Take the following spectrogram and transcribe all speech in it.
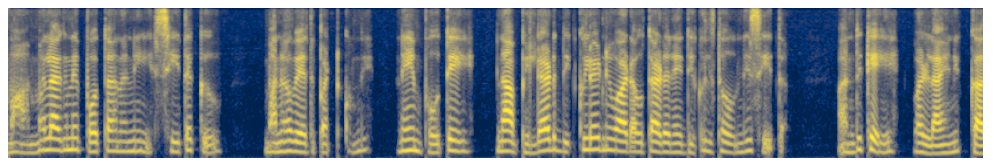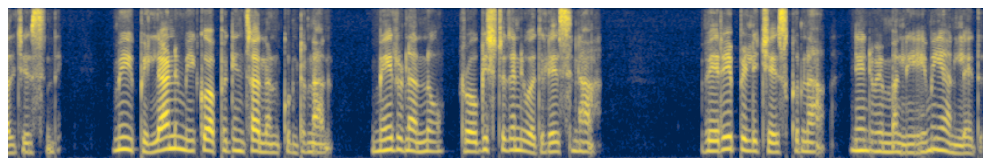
మా అమ్మలాగనే పోతానని సీతకు మనోవేద పట్టుకుంది. నేను పోతే నా పిల్లాడు దిక్కులేని వాడవుతాడనే దిగులతో ఉంది సీత. అందుకే వాళ్ళ ఆయనకు కాల్ చేసింది. మీ పిల్లాన్ని మీకు అప్పగించాలనుకుంటున్నాను. మీరు నన్ను రోగిష్ఠుదని వదిలేసినా వేరే పెళ్ళి చేసుకున్నా నేను మిమ్మల్ని ఏమీ అనలేదు.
